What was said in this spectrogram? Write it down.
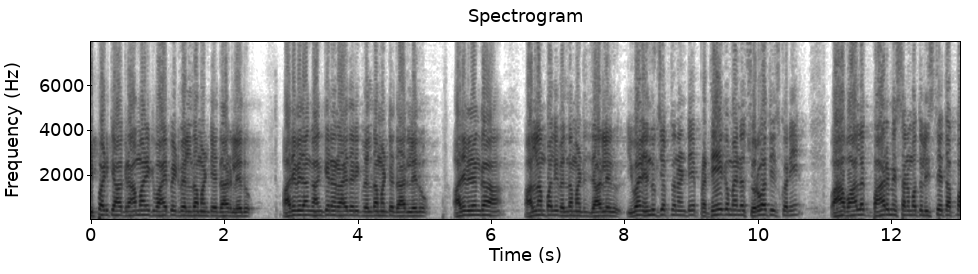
ఇప్పటికీ ఆ గ్రామానికి వాయిపేట వెళ్దామంటే దారి లేదు. అదేవిధంగా అంకెన రాయదారికి వెళ్దామంటే దారి లేదు. అదేవిధంగా అల్లంపల్లి వెళ్దామంటే దారి లేదు. ఇవన్నీ ఎందుకు చెప్తున్నానంటే ప్రత్యేకమైన చొరవ తీసుకొని ఆ వాళ్ళకు పారమిస్ అనుమతులు ఇస్తే తప్ప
